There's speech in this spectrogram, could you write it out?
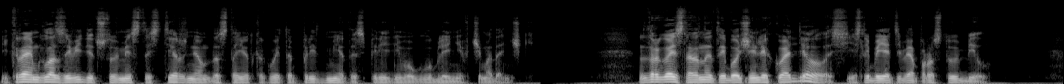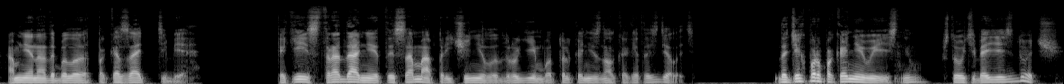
И краем глаза видит, что вместо стержня он достает какой-то предмет из переднего углубления в чемоданчике. С другой стороны, ты бы очень легко отделалась, если бы я тебя просто убил. А мне надо было показать тебе, какие страдания ты сама причинила другим, вот только не знал, как это сделать. До тех пор, пока не выяснил, что у тебя есть дочь,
